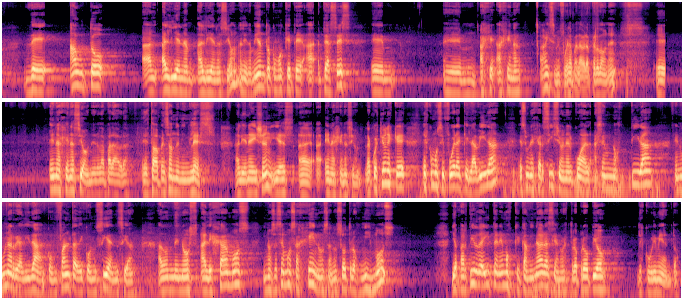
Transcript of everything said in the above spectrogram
de auto alienación, alienamiento, como que te, te haces em, em, ajena, ay se me fue la palabra, perdón, ¿eh? eh enajenación era la palabra, estaba pensando en inglés alienation y es eh, enajenación. La cuestión es que es como si fuera que la vida es un ejercicio en el cual Hashem nos tira en una realidad con falta de conciencia, a donde nos alejamos y nos hacemos ajenos a nosotros mismos, y a partir de ahí tenemos que caminar hacia nuestro propio descubrimiento.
